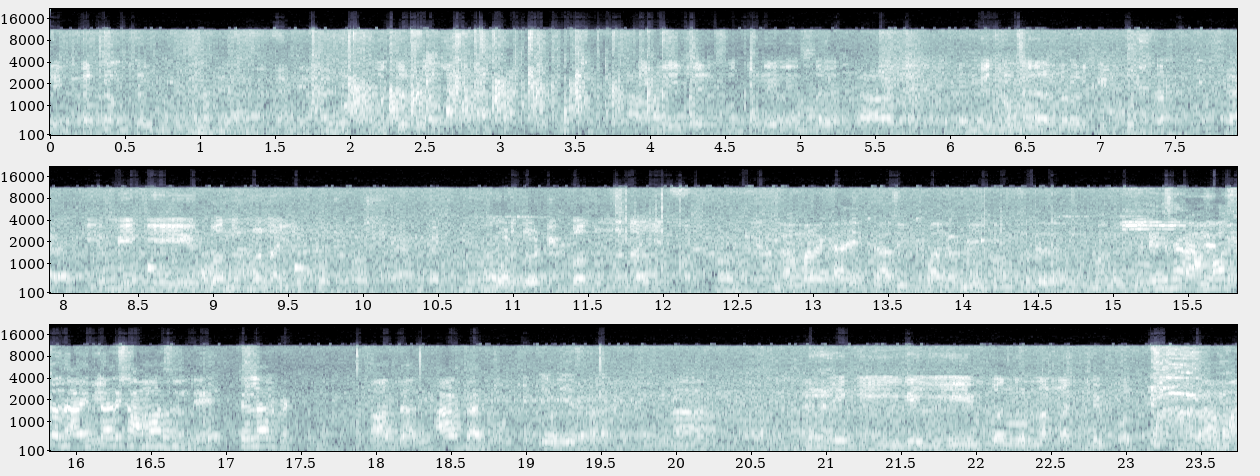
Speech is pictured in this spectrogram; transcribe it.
రెగ్యులర్ ఇక్కడనే ఉంటుంది పొద్దున్నే వస్తాను లేచాను పొద్దున్నే లేస్తాను ఎనిమిది తొమ్మిది గంటల వరకు ఇంటికి వస్తా. ఇక మీకు ఏ ఇబ్బంది ఉన్నా నాకు చెప్పు. ఇంకోటితోటి ఇబ్బంది ఉన్నా నాకు చెప్పు. అన్న మనకి ఐదు తారీఖు మన మీటింగ్ ఉంది ఐదు తారీఖు అమాస్ ఉంది. తెల్లారి పెట్టుకుందాం. ఆరు తారీఖు. ఆరు తారీఖు. మీకు ఇక ఏ ఇబ్బంది ఉన్నా నాకు చెప్పు. మా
